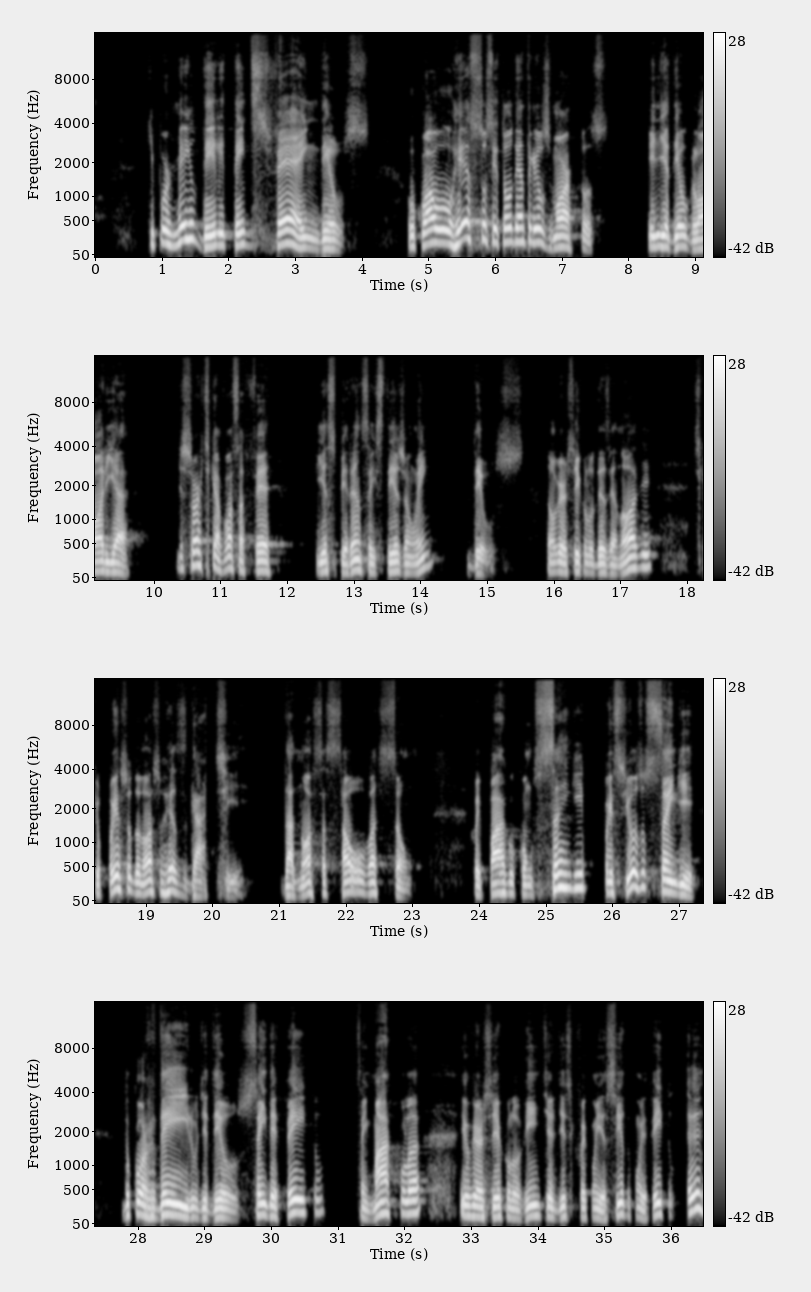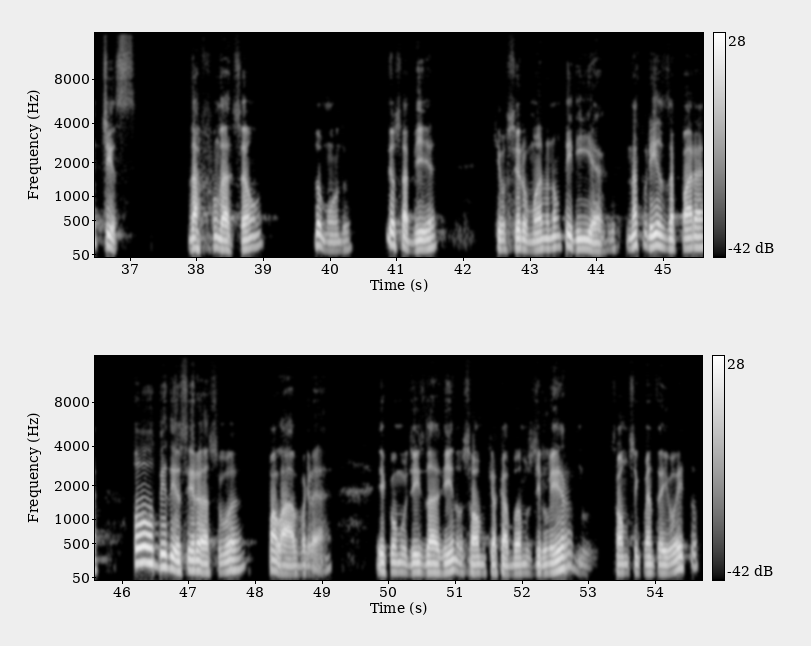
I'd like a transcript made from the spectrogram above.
que por meio dele tendes fé em Deus, o qual o ressuscitou dentre os mortos e lhe deu glória, de sorte que a vossa fé e esperança estejam em Deus. Então, versículo 19 diz que o preço do nosso resgate da nossa salvação. Foi pago com sangue, precioso sangue do Cordeiro de Deus, sem defeito, sem mácula. E o versículo 20, ele diz que foi conhecido com efeito antes da fundação do mundo. Deus sabia que o ser humano não teria natureza para obedecer à sua palavra. E como diz Davi no salmo que acabamos de ler, no Salmo 58,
